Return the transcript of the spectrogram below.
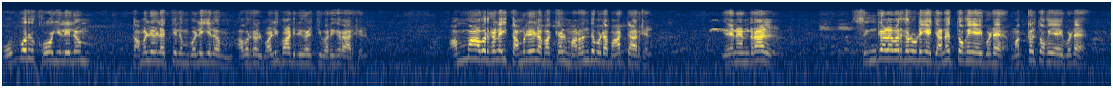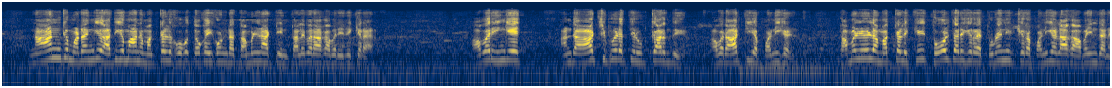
ஒவ்வொரு கோயிலிலும் தமிழீழத்திலும் வெளியிலும் அவர்கள் வழிபாடு நிகழ்த்தி வருகிறார்கள். அம்மா அவர்களை தமிழீழ மக்கள் மறந்துவிட மாட்டார்கள். ஏனென்றால் சிங்களவர்களுடைய ஜனத்தொகையை விட மக்கள் தொகையை விட நான்கு மடங்கு அதிகமான மக்கள் தொகை கொண்ட தமிழ்நாட்டின் தலைவராக அவர் இருக்கிறார். அவர் இங்கே அந்த ஆட்சி பீடத்தில் உட்கார்ந்து அவர் ஆற்றிய பணிகள் தமிழீழ மக்களுக்கு தோல் தருகிற துணை நிற்கிற பணிகளாக அமைந்தன.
